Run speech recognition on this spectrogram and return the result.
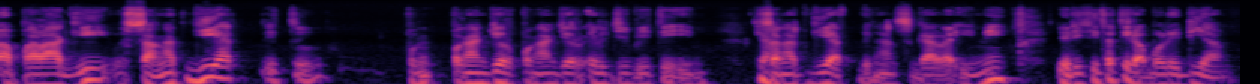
apalagi sangat giat itu penganjur-penganjur LGBT ini ya. sangat giat dengan segala ini. Jadi kita tidak boleh diam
